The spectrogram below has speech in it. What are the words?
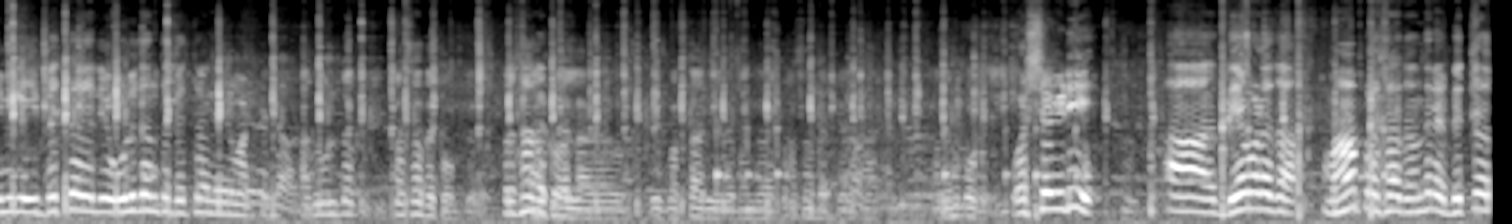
ನಿಮಗೆ ಈ ಬೆತ್ತದಲ್ಲಿ ಉಳಿದಂಥ ಬೆತ್ತವನ್ನು ಏನು ಮಾಡ್ತೀರಿ? ಅದು ಉಳಿದ ಪ್ರಸಾದಕ್ಕೆ ಹೋಗ್ತದೆ. ಪ್ರಸಾದಕ್ಕೆ ಎಲ್ಲ ಭಕ್ತಾದಿಗಳು ಬಂದ ಪ್ರಸಾದಕ್ಕೆಲ್ಲ ಅದನ್ನು ಕೊಡ್ತೀವಿ ವರ್ಷವಿಡೀ ಆ ದೇವಳದ ಮಹಾಪ್ರಸಾದ ಅಂದರೆ ಬೆತ್ತದ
